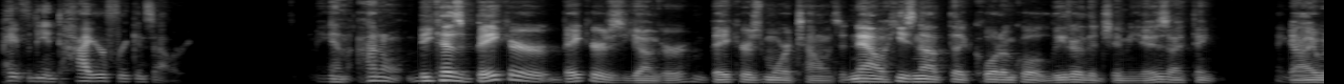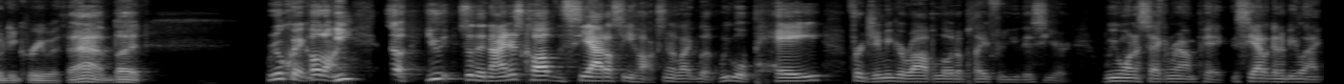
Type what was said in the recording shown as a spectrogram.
pay for the entire freaking salary? Man, I don't because Baker Baker's younger. Baker's more talented. Now he's not the quote unquote leader that Jimmy is. I think I think I would agree with that. But real quick, hold on. He, so you so the Niners call up the Seattle Seahawks and they're like, look, we will pay for Jimmy Garoppolo to play for you this year. We want a second round pick. The Seattle gonna be like,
